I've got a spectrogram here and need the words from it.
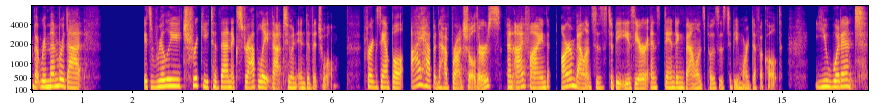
But remember that it's really tricky to then extrapolate that to an individual. For example, I happen to have broad shoulders and I find arm balances to be easier and standing balance poses to be more difficult. You wouldn't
